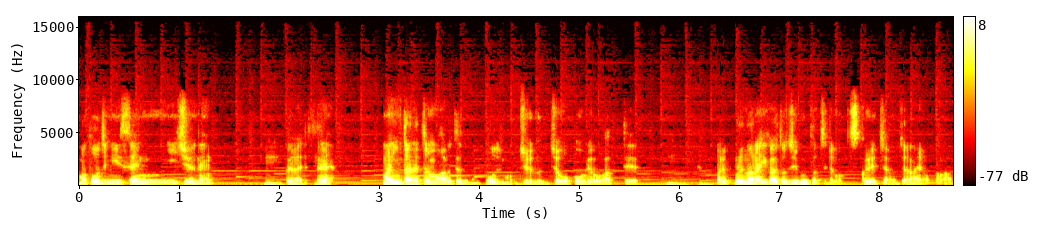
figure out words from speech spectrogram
まあ当時2020年ぐらいですね。まあインターネットもある程度当時も十分情報量があって、うんあれこれなら意外と自分たちでも作れちゃうんじゃないのかな。っ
